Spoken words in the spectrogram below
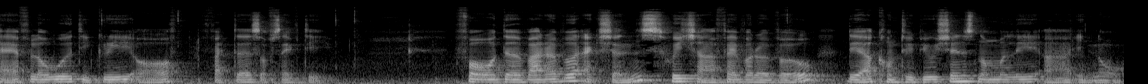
have lower degree of factors of safety. For the variable actions which are favorable, their contributions normally are ignored.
